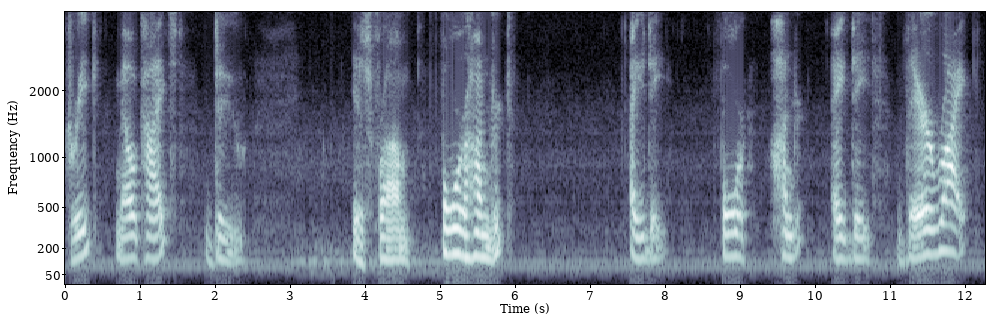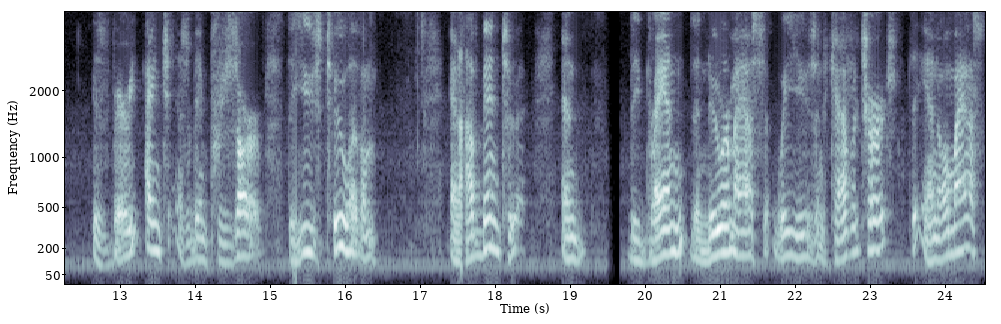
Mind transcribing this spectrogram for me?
Greek Melkites do is from 400 AD. 400 AD. Their rite is very ancient, It's been preserved. They use two of them, and I've been to it. And the brand, the newer Mass that we use in the Catholic Church, the NO Mass,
